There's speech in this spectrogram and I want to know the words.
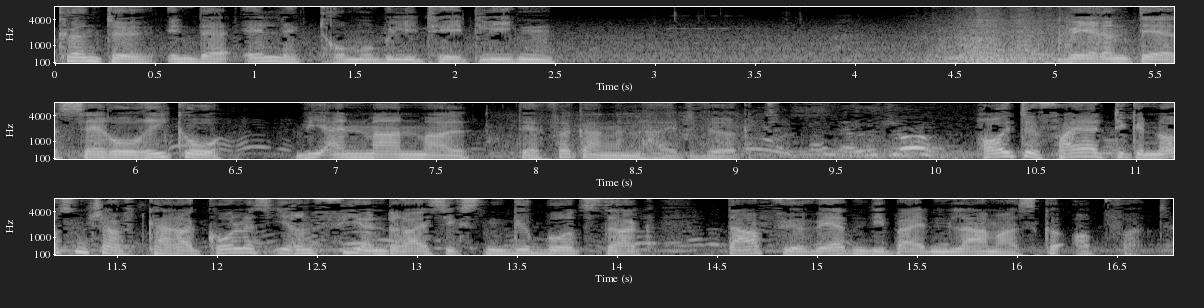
könnte in der Elektromobilität liegen. Während der Cerro Rico wie ein Mahnmal der Vergangenheit wirkt. Heute feiert die Genossenschaft Caracoles ihren 34. Geburtstag. Dafür werden die beiden Lamas geopfert.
